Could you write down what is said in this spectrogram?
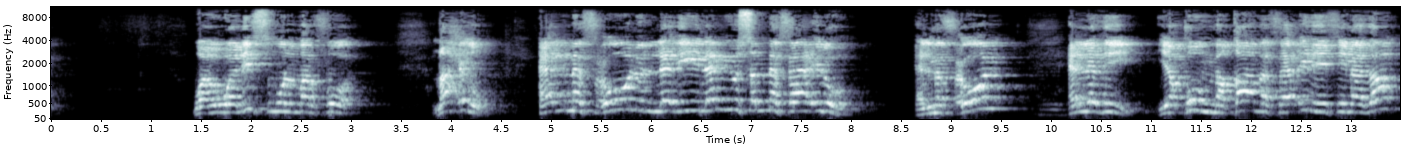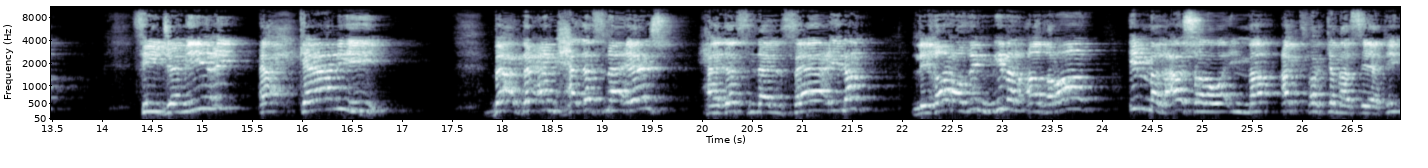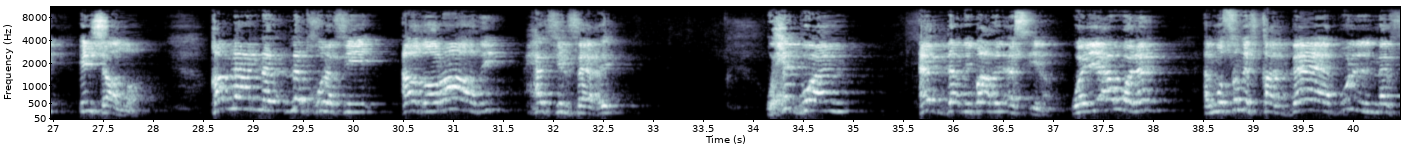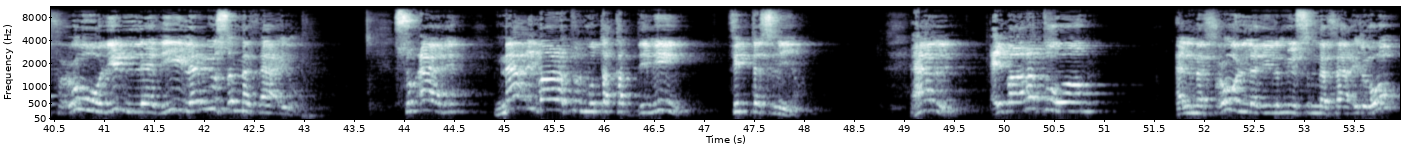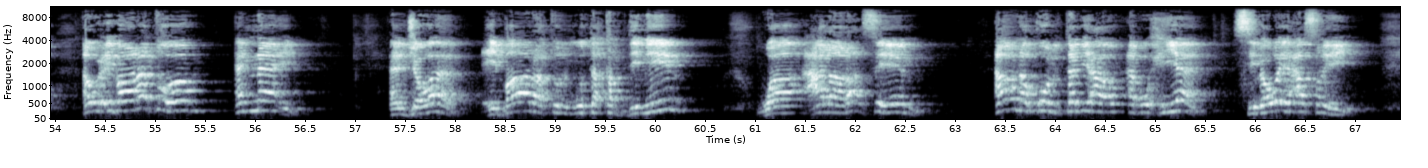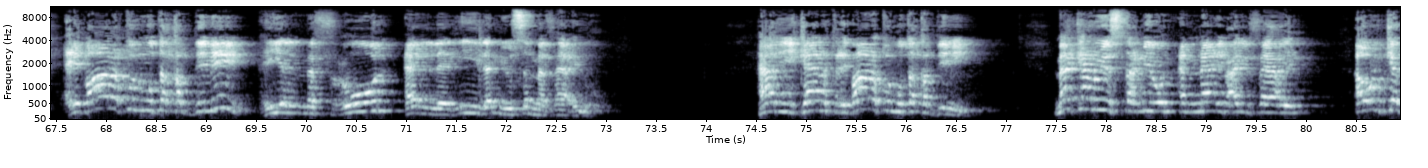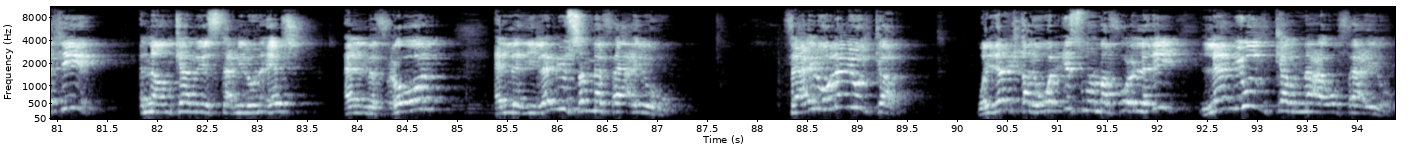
وهو الاسم المرفوع. لاحظوا المفعول الذي لم يسمى فاعله. المفعول الذي يقوم مقام فاعله في ماذا؟ في جميع أحكامه. بعد أن حذفنا إيش؟ حذفنا الفاعل لغرض من الأغراض إما العشر وإما أكثر كما سيأتي إن شاء الله. قبل أن ندخل في أغراض حذف الفاعل أحب أن أبدأ ببعض الأسئلة وهي أولا المصنف قال باب المفعول الذي لم يسمى فاعله. سؤال ما عبارة المتقدمين في التسمية؟ هل عبارتهم المفعول الذي لم يسمى فاعله أو عبارتهم النائب؟ الجواب عبارة المتقدمين وعلى رأسهم أو نقول تبعهم أبو حيان سبوي عصره. عبارة المتقدمين هي المفعول الذي لم يسمى فاعله. هذه كانت عبارة المتقدمين. ما كانوا يستعملون النائب عن الفاعل أو الكثير أنهم كانوا يستعملون إيش؟ المفعول الذي لم يسمى فاعله. فاعله لم يذكر. ولذلك قال هو الاسم المرفوع الذي لم يذكر معه فاعله.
